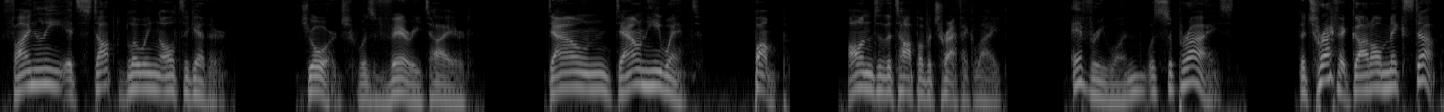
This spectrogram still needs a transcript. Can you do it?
Finally, it stopped blowing altogether. George was very tired. Down, down he went. Bump! Onto the top of a traffic light. Everyone was surprised. The traffic got all mixed up.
